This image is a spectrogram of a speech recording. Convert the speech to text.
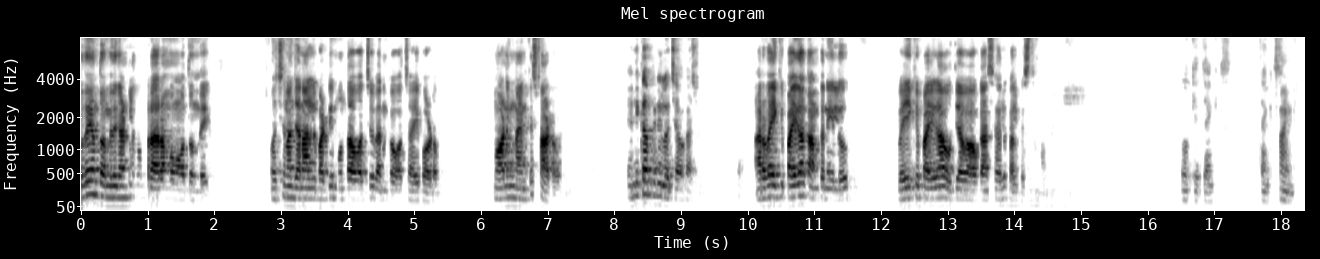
ఉదయం తొమ్మిది గంటలకు ప్రారంభం అవుతుంది వచ్చిన జనాల్ని బట్టి ముందు అవ్వచ్చు వెనక అవ్వచ్చు అయిపోవడం. మార్నింగ్ నైన్కి స్టార్ట్ అవుతుంది. ఎన్ని కంపెనీలు వచ్చే అవకాశం? అరవైకి పైగా కంపెనీలు వెయ్యికి పైగా ఉద్యోగ అవకాశాలు కల్పిస్తున్నాం. Okay thank you thank you thank you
